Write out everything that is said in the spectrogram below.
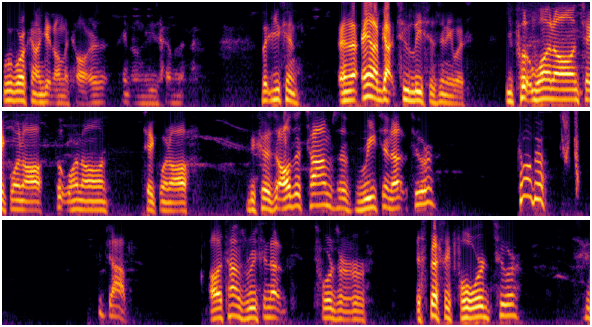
we're working on getting on the car. Ain't no need having it. But you can, and, and I've got two leashes anyways. You put one on, take one off, put one on, take one off. Because all the times of reaching up to her, come on girl, good job. All the times reaching up towards her, especially forward to her, she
